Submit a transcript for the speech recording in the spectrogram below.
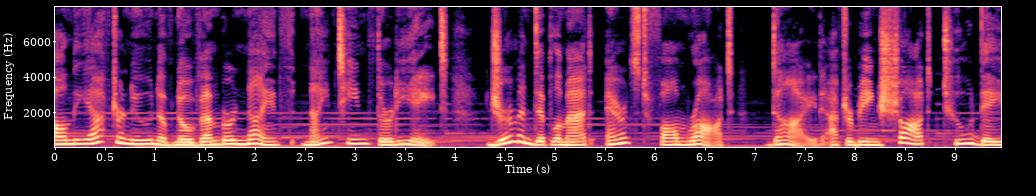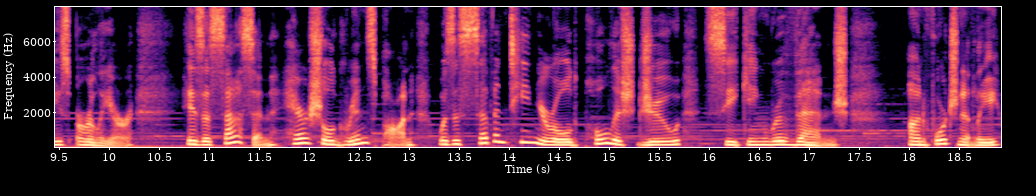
On the afternoon of November 9, 1938, German diplomat Ernst vom Rath died after being shot two days earlier. His assassin, Herschel Grynszpan, was a 17 year old Polish Jew seeking revenge. Unfortunately,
